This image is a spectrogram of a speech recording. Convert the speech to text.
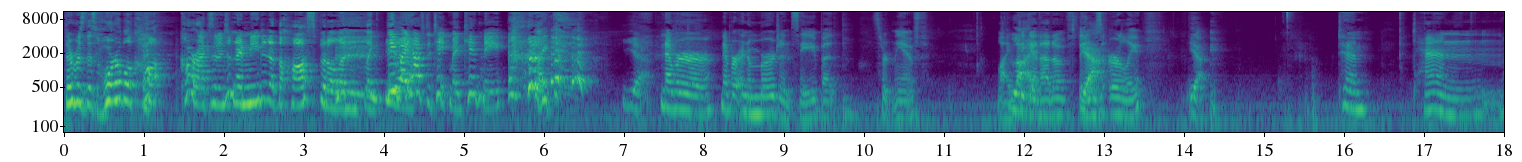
there was this horrible ca- car accident and i'm needed at the hospital and like they Yeah. might have to take my kidney like Yeah. never never an emergency but certainly i've lied, to get out of things Yeah. early Yeah. Ten. 10.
